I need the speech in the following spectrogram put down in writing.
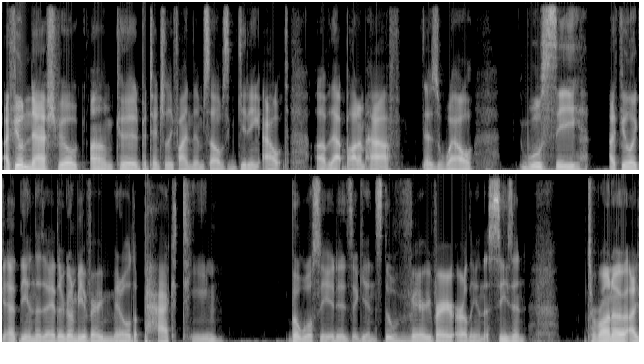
i feel nashville um, could potentially find themselves getting out of that bottom half as well we'll see I feel like at the end of the day, they're going to be a very middle of the pack team. But we'll see. It is, again, still very, very early in the season. Toronto, I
